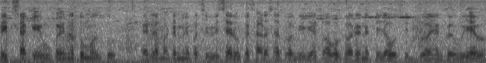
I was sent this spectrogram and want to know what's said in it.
રિક્ષા કે એવું કંઈ નહોતું મળતું. એટલા માટે મેં પછી વિચાર્યું કે સાડા સાત વાગી ગયા તો હવે ઘરે નથી જવું, સીધું અહીંયા વી આવ્યો.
